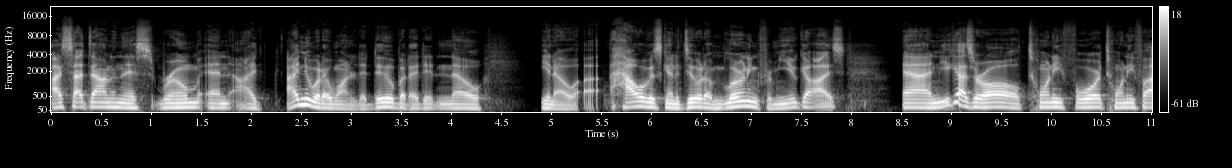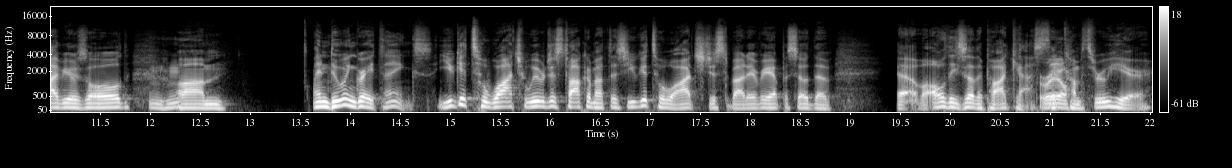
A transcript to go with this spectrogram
I sat down in this room and I, I knew what I wanted to do, but I didn't know, you know, uh, how I was going to do it. I'm learning from you guys. And you guys are all 24, 25 years old. Um, and doing great things. You get to watch. We were just talking about this. You get to watch just about every episode of, of all these other podcasts that come through here,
